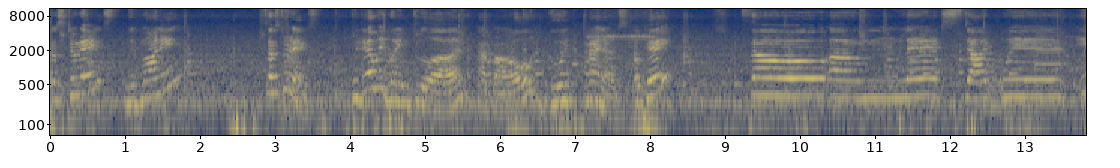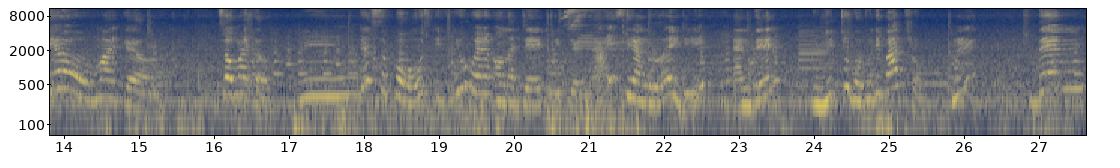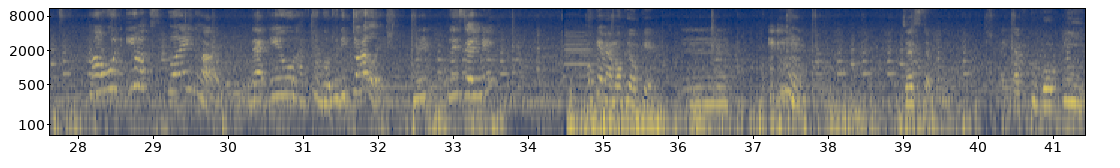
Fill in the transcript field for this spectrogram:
So students, good morning. So students, today we're going to learn about good manners, okay? So um, let's start with you, Michael. So Michael, mm, just suppose if you were on a date with your nice young lady and then you need to go to the bathroom. Hmm? Then how would you explain her that you have to go to the toilet? Hmm? Please tell me. Okay, ma'am. Okay, okay. Mm. Just a minute. I have to go pee.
